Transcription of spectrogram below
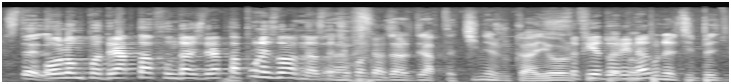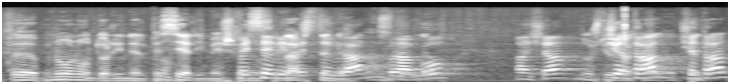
Stele. O luăm pe dreapta, fundaș dreapta, puneți doar la dumneavoastră ce contează. Fundaș dreaptă. Cine juca? Eu, Să fie Dorinel? Puneți pe, uh, nu, nu, Dorinel, pe Selimeș. Pe Selim fundaș pe stânga, bravo. Așa. Nu știu central, dacă, central?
